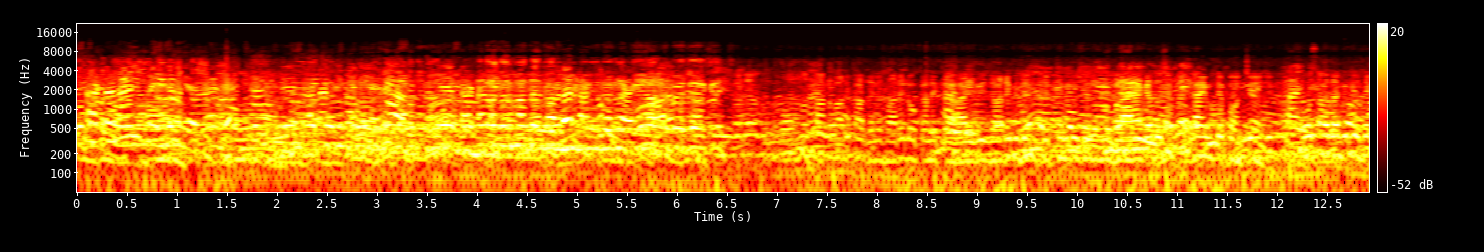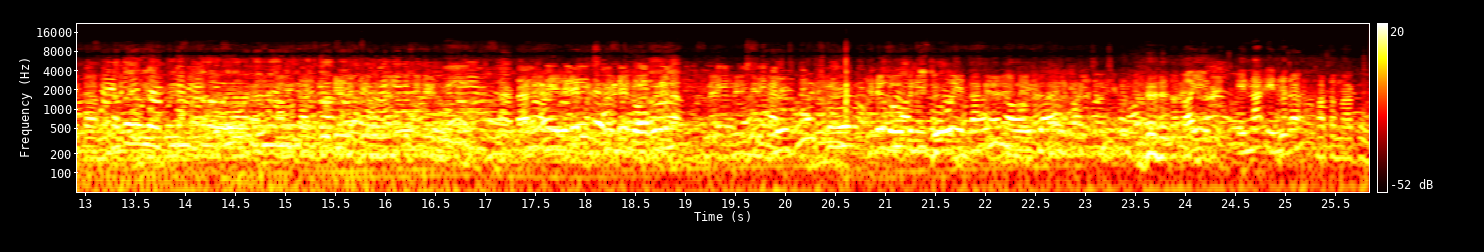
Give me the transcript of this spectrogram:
ਸਾਡਾ ਨਾ ਹੀ ਸਾਡਾ ਨਹੀਂ ਹੈ। ਸਾਡਾ ਬਹੁਤ ਧੰਨਵਾਦ ਕਰਦੇ ਨੇ ਸਾਰੇ ਲੋਕਾਂ ਨੇ ਕਿਹਾ ਹੈ ਵੀ ਸਾਰੇ ਵੀ ਜਿੱਥੇ ਵੀ ਤੁਸੀਂ ਨੂੰ ਬੁਲਾਇਆ ਗਿਆ ਤੁਸੀਂ ਆਪਣੇ ਟਾਈਮ ਤੇ ਪਹੁੰਚੇ ਹੋ ਜੀ। ਹੋ ਸਕਦਾ ਵੀ ਕਿਸੇ ਕਾਰਨ ਕਰਕੇ ਕੋਈ ਕੋਈ ਕੰਮ ਕਰ ਡਿਊਟੀ ਲੱਗੇ ਹੁੰਦੇ ਨੇ ਤੁਸੀਂ ਲੇਟ ਹੋ ਗਏ। ਜਿਹੜੇ ਜਿਹੜੇ ਲੋਕ ਨੇ ਨਾ ਮੈਂ ਜਿਹੜੇ ਲੋਕ ਨੇ ਜੋ ਇਦਾਂ ਕਹਿ ਰਹੇ ਨੇ ਨਾ ਕਿ ਬਾਈ ਚਾਂਸ ਭਾਈ ਇੰਨਾ ਇੰਨਾ ਇਹਦਾ ਖਤਰਨਾਕ ਹੋ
